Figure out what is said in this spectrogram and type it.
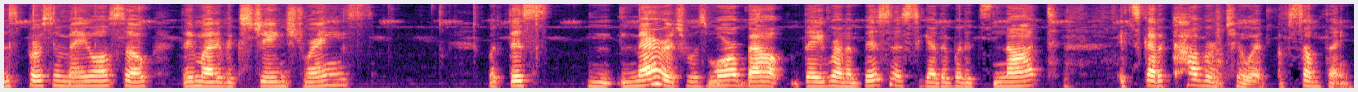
this person may also they might have exchanged rings but this marriage was more about they run a business together but it's not it's got a cover to it of something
